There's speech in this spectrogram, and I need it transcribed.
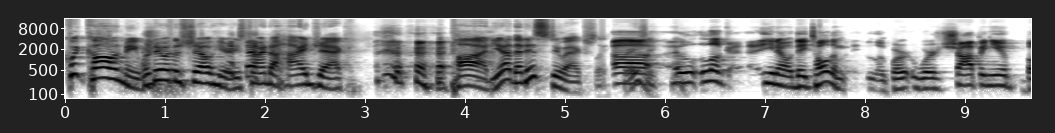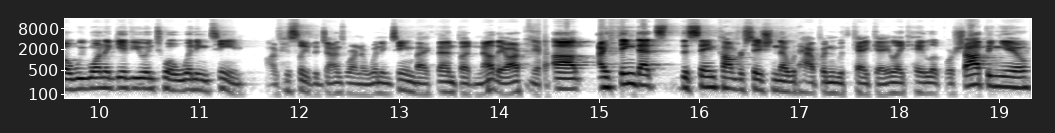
quit calling me. We're doing the show here. He's trying to hijack the pod. Yeah, that is Stu, actually. Uh, look, you know, they told him, "Look, we're we're shopping you, but we want to give you into a winning team." Obviously, the Giants weren't a winning team back then, but now they are. Yeah. Uh, I think that's the same conversation that would happen with KK. Like, hey, look, we're shopping you.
